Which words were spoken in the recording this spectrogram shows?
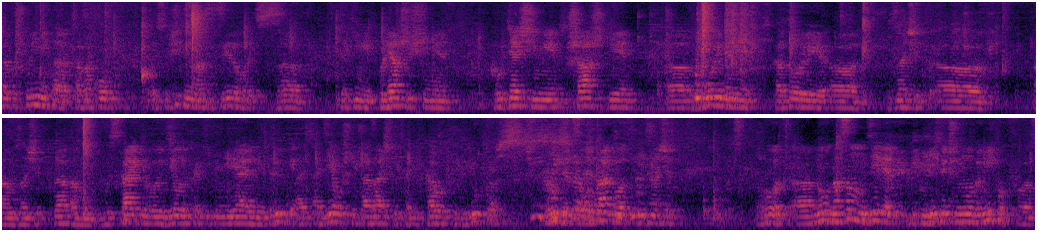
так уж принято казаков исключительно ассоциировать с такими пляшущими, крутящими шашки, э, воинами, которые, э, значит, э, там, значит, да, там выскакивают, делают какие-то нереальные трюки, а, а девушки казачки в таких коротких юбках крутятся вот так вот, и, значит, вот. э, Ну, на самом деле, есть очень много мифов э, с,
